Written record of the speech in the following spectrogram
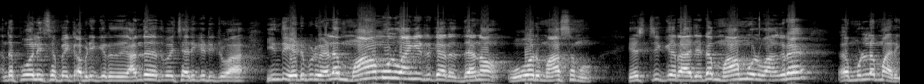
அந்த போலீஸை போய் கவனிக்கிறது அந்த இதை போய் சரி கட்டிட்டு வா. இந்த எடுபடி வேலை மாமூல் வாங்கிட்டு இருக்காரு தினம் ஒவ்வொரு மாதமும் எஸ்டிகே ராஜன்ட்ட மாமூல் வாங்குற முள்ள மாதிரி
